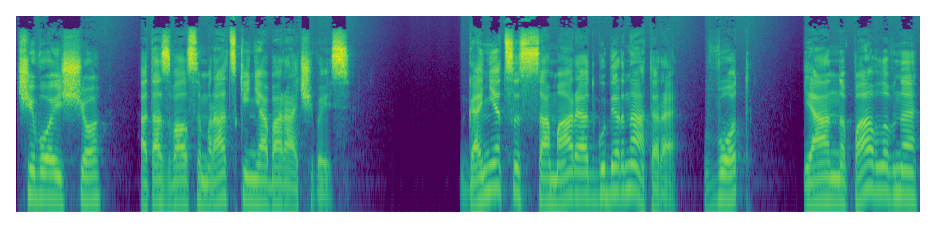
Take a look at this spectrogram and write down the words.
«Чего еще?» — отозвался Мрацкий, не оборачиваясь. «Гонец из Самары от губернатора. Вот». И Анна Павловна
